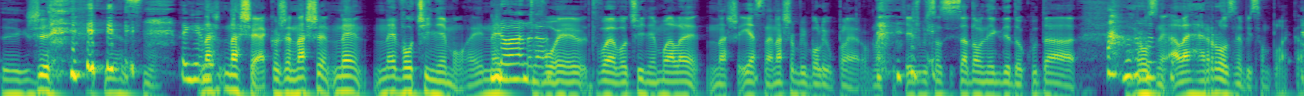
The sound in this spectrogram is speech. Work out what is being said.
Takže jasně. takže Na, naše, jakože naše, ne, ne voči němu, hej, ne no, no, no, no. tvoje, tvoje voči němu, ale naše, jasné, naše by byly úplně rovnaké. Těž by som si sadal někde do kuta a hrozně, ale hrozně by som plakal.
